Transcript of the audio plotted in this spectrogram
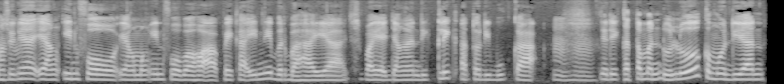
maksudnya yang info, yang menginfo bahwa APK ini berbahaya supaya jangan diklik atau dibuka. Mhm. Jadi ke teman dulu, kemudian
